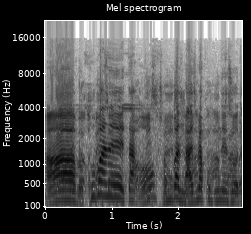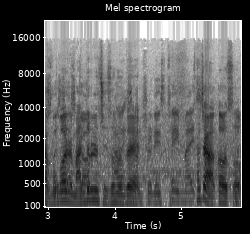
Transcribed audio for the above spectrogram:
아 뭐 후반에 딱 어 전반 마지막 부분에서 딱 뭔가를 만들어낼 수 있었는데 살짝 아까웠어.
